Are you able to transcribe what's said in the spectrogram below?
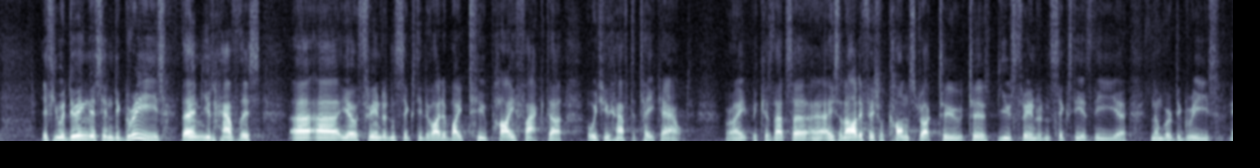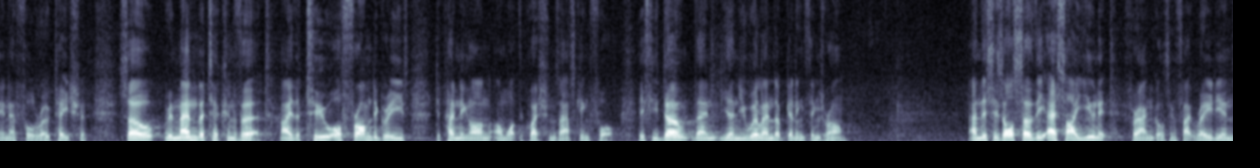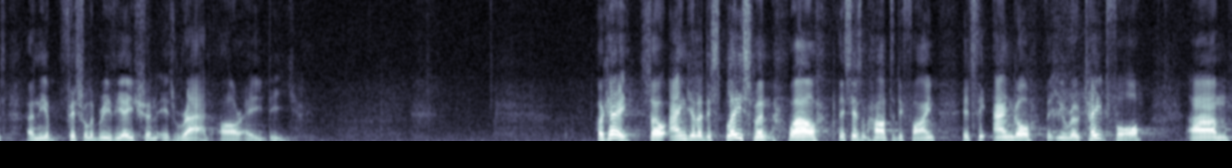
If you were doing this in degrees, then you'd have this uh, uh, you know, 360 divided by 2 pi factor, which you have to take out right? Because that's a, it's an artificial construct to, to use 360 as the uh, number of degrees in a full rotation. So remember to convert either to or from degrees depending on, on what the question's asking for. If you don't, then, then you will end up getting things wrong. And this is also the SI unit for angles, in fact, radians, and the official abbreviation is RAD, R-A-D. Okay, so angular displacement, well, this isn't hard to define. It's the angle that you rotate for. Um,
